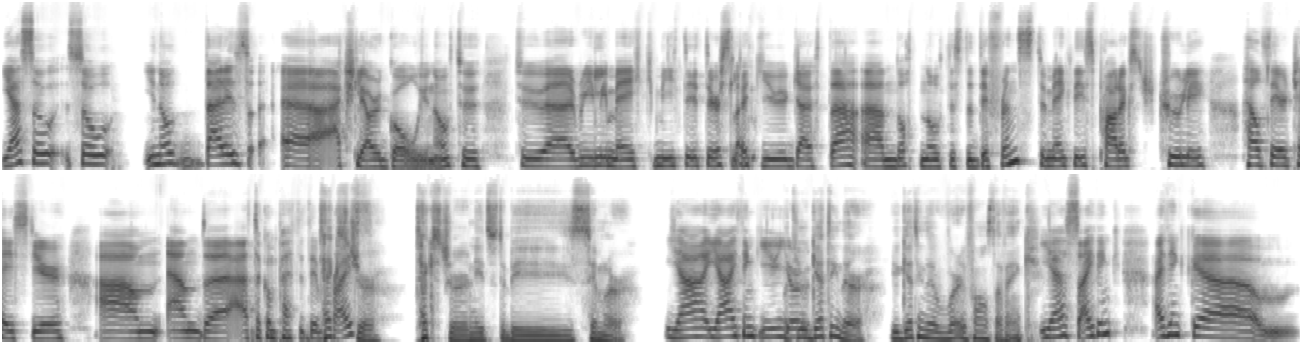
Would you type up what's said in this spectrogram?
Yeah. So, so you know that is uh, actually our goal you know to to uh, really make meat eaters like you gaute uh, not notice the difference to make these products truly healthier tastier um, and uh, at a competitive texture price. texture. Needs to be similar. Yeah yeah i think you you're, you're getting there. You're getting there very fast i think. Yes i think i think um,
